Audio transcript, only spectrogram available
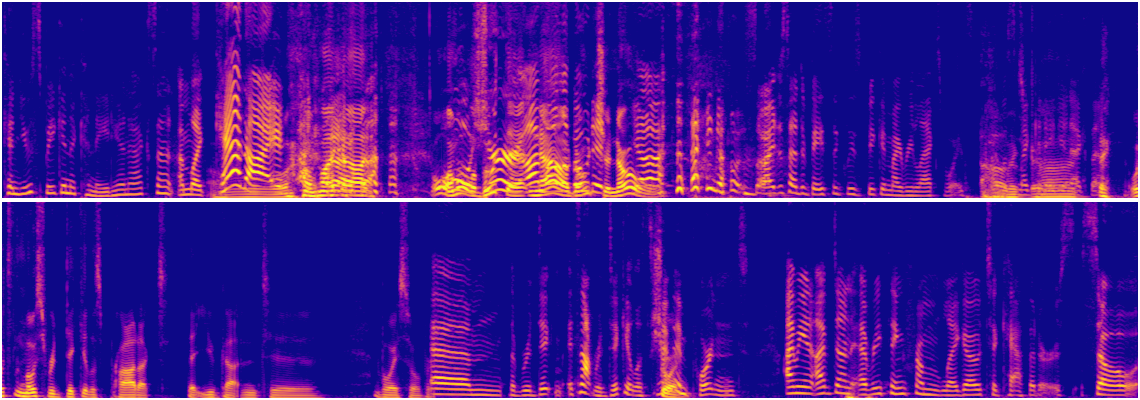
"Can you speak in a Canadian accent?" I'm like, "Can I?" Oh my God! Oh, I'm all about sure, that I'm now, don't it. you know? Yeah, I know. So I just had to basically speak in my relaxed voice. that was Oh, my good. Canadian accent. What's the most ridiculous product that you've gotten to? voiceover? Um, the ridic- It's not ridiculous. It's Sure. kind of important. I mean, I've done everything from Lego to catheters. So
